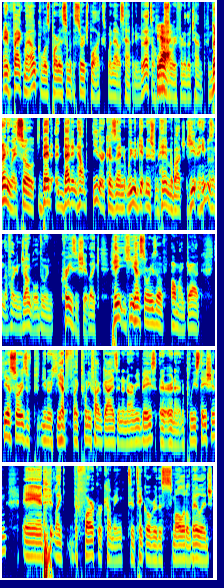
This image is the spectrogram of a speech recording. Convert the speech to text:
In fact, my uncle was part of some of the search blocks when that was happening, but that's a whole yeah. story for another time. But anyway, so that that didn't help either because then we would get news from him about he and he was in the fucking jungle doing crazy shit. Like he he has stories of oh my god, he has stories of you know he had like twenty five guys in an army base or in a, in a police station, and like the FARC were coming to take over this small little village,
